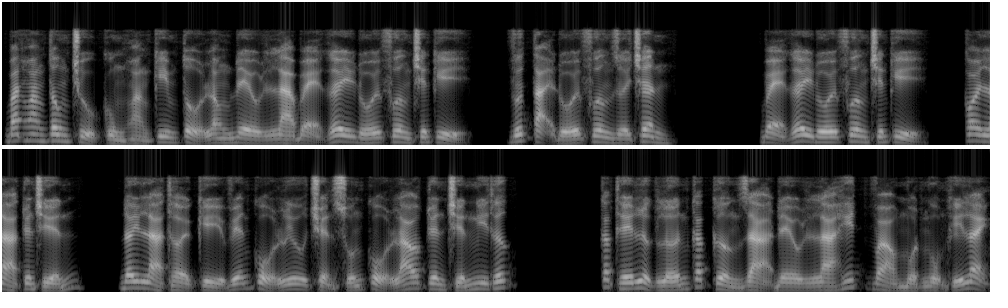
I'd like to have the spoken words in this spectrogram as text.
Bát hoang tông chủ cùng hoàng kim tổ long đều là bẻ gây đối phương chiến kỳ, vứt tại đối phương dưới chân. Bẻ gây đối phương chiến kỳ, coi là tuyên chiến, đây là thời kỳ viễn cổ lưu chuyển xuống cổ lao tuyên chiến nghi thức. Các thế lực lớn các cường giả đều là hít vào một ngụm khí lạnh,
